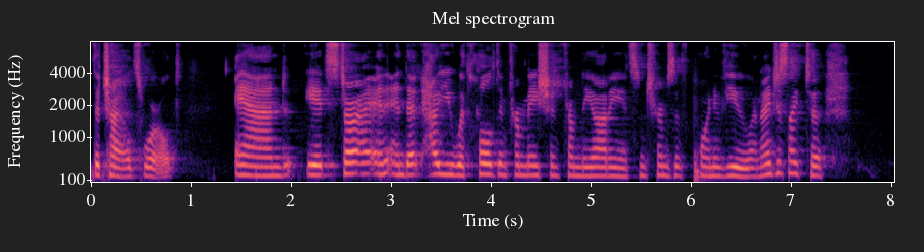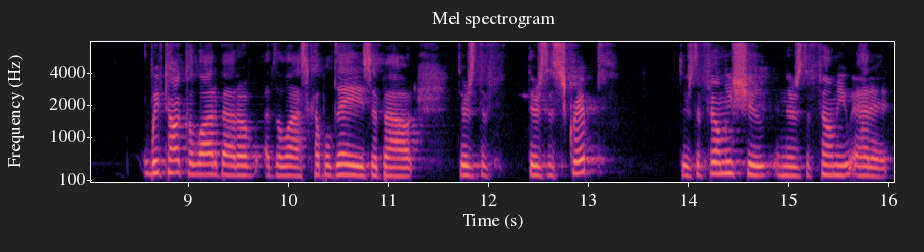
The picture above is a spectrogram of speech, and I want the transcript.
the child's world. And it start and, and that how you withhold information from the audience in terms of point of view. And I just like to we've talked a lot about uh, the last couple days about there's the there's the script, there's the film you shoot, and there's the film you edit.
